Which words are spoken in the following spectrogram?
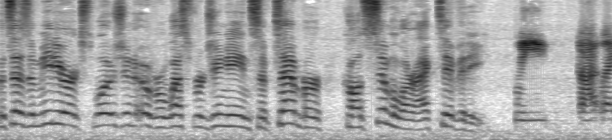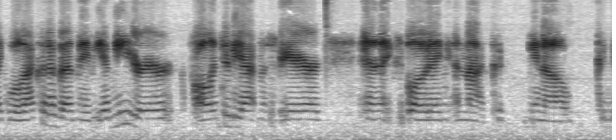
but says a meteor explosion over West Virginia in September caused similar activity. We thought like, well, that could have been maybe a meteor falling into the atmosphere and exploding, and that could, you know, could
